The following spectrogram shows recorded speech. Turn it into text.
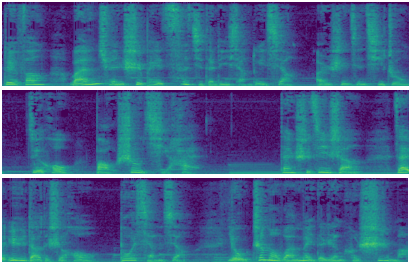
对方完全适配自己的理想对象而深陷其中，最后饱受其害。但实际上，在遇到的时候，多想想，有这么完美的人和事吗？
